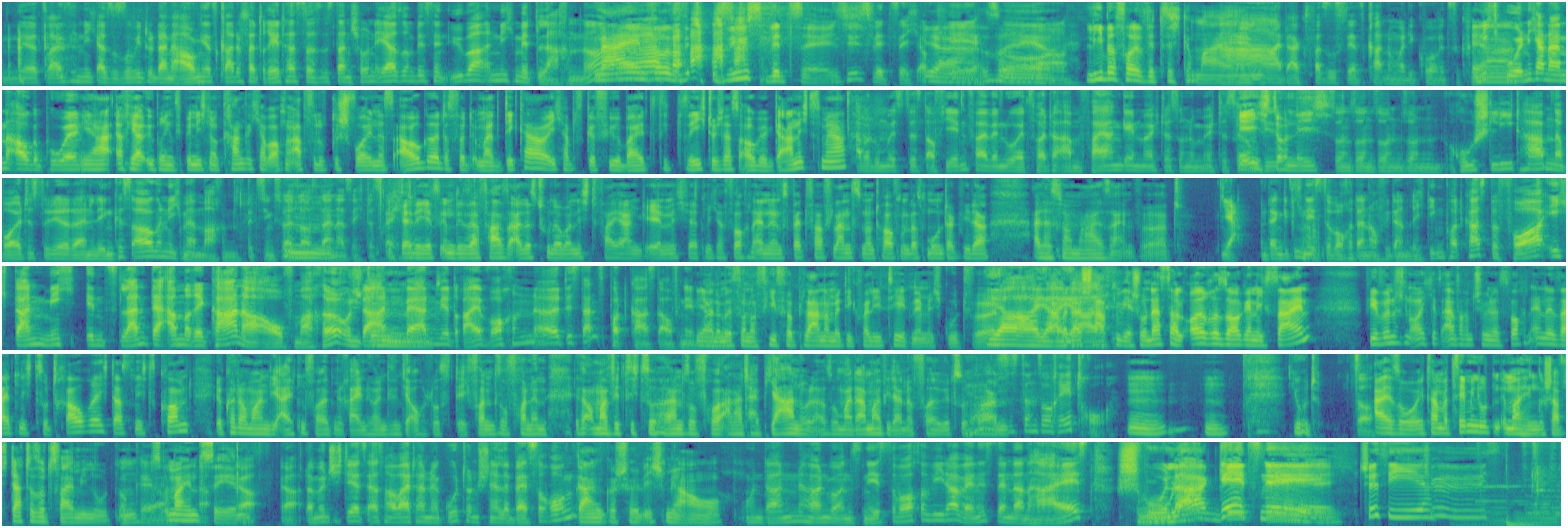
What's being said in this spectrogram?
nee, jetzt weiß ich nicht. Also so wie du da deine Augen jetzt gerade verdreht hast, das ist dann schon eher so ein bisschen über an nicht mitlachen, ne? Nein, so süßwitzig. Süßwitzig, okay. Ja, so. Ja. Liebevoll witzig gemeint. Ah, da versuchst du jetzt gerade nochmal die Kurve zu kriegen. Ja. Nicht poolen, nicht an deinem Auge poolen. Ja, ach ja, übrigens, ich bin nicht nur krank, ich habe auch ein absolut geschwollenes Auge. Das wird immer dicker. Ich habe das Gefühl, bald sehe ich durch das Auge gar nichts mehr. Aber du müsstest auf jeden Fall, wenn du jetzt heute Abend feiern gehen möchtest und du möchtest Geh ich doch nicht. So, so, so, so ein Rouge-Lied haben, da wolltest du dir dein linkes Auge nicht mehr machen. Beziehungsweise aus deiner Sicht das rechte. Ich werde jetzt in dieser Phase alles tun, aber nicht feiern gehen. Ich werde mich das Wochenende ins Bett verpflanzen und hoffen, dass Montag wieder alles normal sein wird. Ja, und dann gibt's nächste Woche dann auch wieder einen richtigen Podcast, bevor ich dann mich ins Land der Amerikaner aufmache. Und Stimmt. dann werden wir drei Wochen äh, Distanz-Podcast aufnehmen. Ja, da müssen wir noch viel für planen, damit die Qualität nämlich gut wird. Ja, ja, Aber ja. das schaffen wir schon. Das soll eure Sorge nicht sein. Wir wünschen euch jetzt einfach ein schönes Wochenende. Seid nicht zu traurig, dass nichts kommt. Ihr könnt auch mal in die alten Folgen reinhören. Die sind ja auch lustig. Von so von einem, ist auch mal witzig zu hören, so vor anderthalb Jahren oder so, mal da mal wieder eine Folge zu ja, hören. Das ist dann so retro. Mhm. Mhm. Gut. So. Also, jetzt haben wir zehn Minuten immerhin geschafft. Ich dachte so zwei Minuten. Okay, ist ja. immerhin ja, zehn. Ja, ja. Dann wünsche ich dir jetzt erstmal weiter eine gute und schnelle Besserung. Dankeschön, ich mir auch. Und dann hören wir uns nächste Woche wieder, wenn es denn dann heißt, schwuler geht's nicht. Tschüssi. Tschüss.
